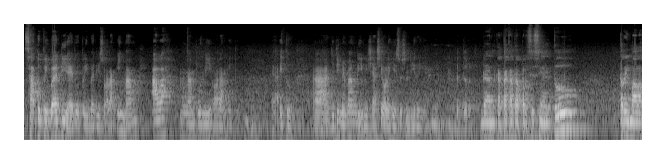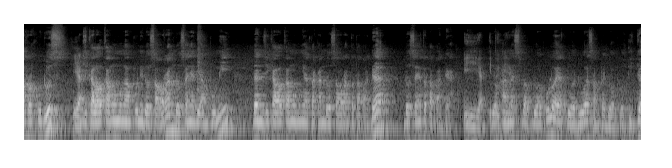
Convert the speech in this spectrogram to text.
satu pribadi, yaitu pribadi seorang imam, Allah mengampuni orang itu. Ya, itu. Ah, jadi memang diinisiasi oleh Yesus sendiri ya. Betul. Dan kata-kata persisnya itu terimalah Roh Kudus. Iya. Jikalau kamu mengampuni dosa orang, dosanya diampuni. Dan jikalau kamu menyatakan dosa orang tetap ada, dosanya tetap ada. Iya, itu dia. Yohanes bab 20 ayat 22 sampai 23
